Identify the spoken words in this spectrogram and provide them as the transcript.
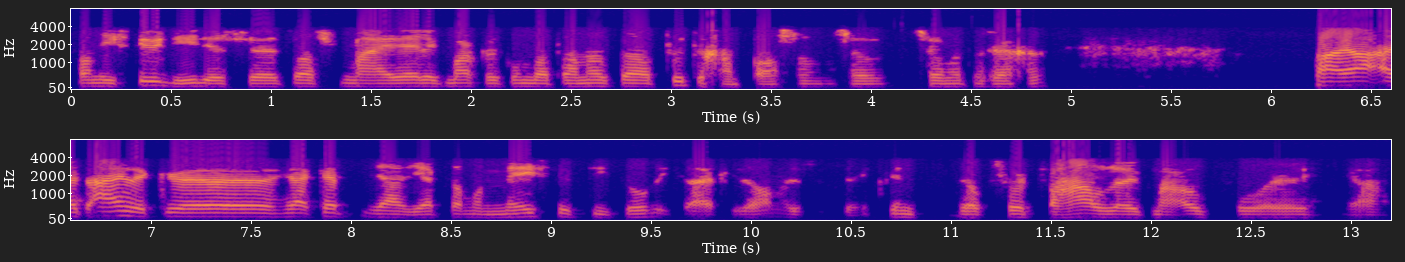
van die studie, dus het was voor mij redelijk makkelijk om dat dan ook wel toe te gaan passen, om zo, zo maar te zeggen. Nou ja, uiteindelijk, uh, ja, ik heb, ja, je hebt een meestertitel, die krijg je dan. Dus ik vind dat soort verhaal leuk, maar ook voor ja,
